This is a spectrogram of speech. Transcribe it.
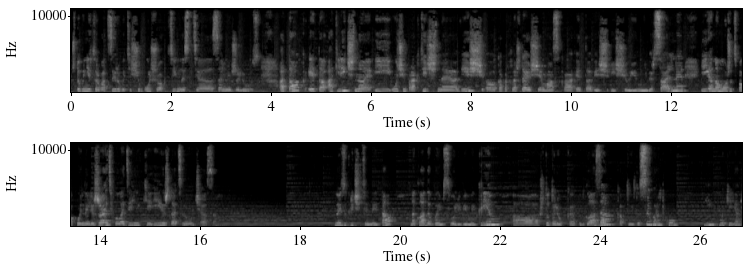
чтобы не спровоцировать еще большую активность э, сальных желез. А так, это отличная и очень практичная вещь, э, как охлаждающая маска, это вещь еще и универсальная, и она может спокойно лежать в холодильнике и ждать своего часа. Ну и заключительный этап. Накладываем свой любимый крем, что-то легкое под глаза, какую-то сыворотку, и макияж.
